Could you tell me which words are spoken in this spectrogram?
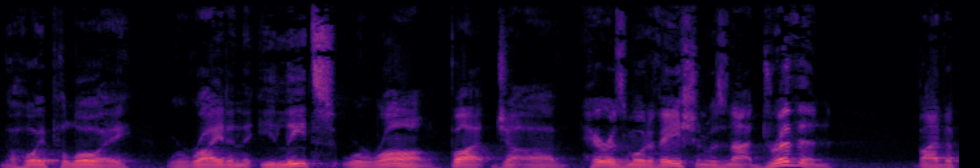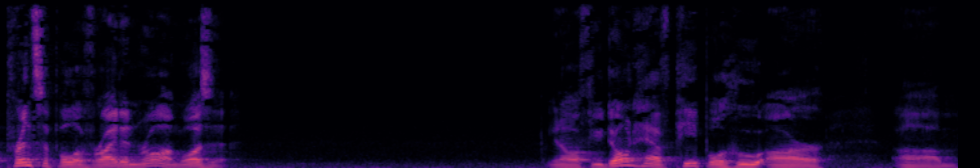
The hoi polloi were right and the elites were wrong. But uh, Herod's motivation was not driven by the principle of right and wrong, was it? You know, if you don't have people who are um,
